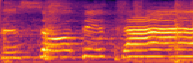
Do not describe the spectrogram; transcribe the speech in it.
ainda só detalhes.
